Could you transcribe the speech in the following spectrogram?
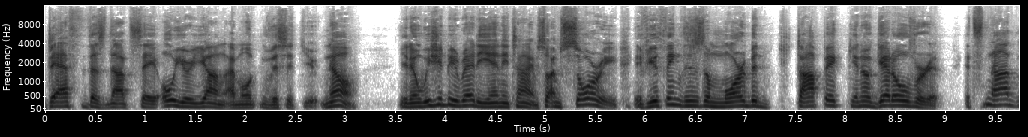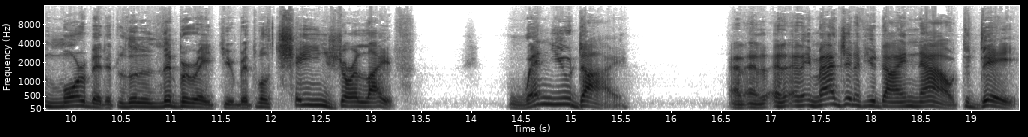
Death does not say, Oh, you're young. I won't visit you. No. You know, we should be ready anytime. So I'm sorry. If you think this is a morbid topic, you know, get over it. It's not morbid. It will liberate you, but it will change your life. When you die, and, and, and imagine if you die now, today,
